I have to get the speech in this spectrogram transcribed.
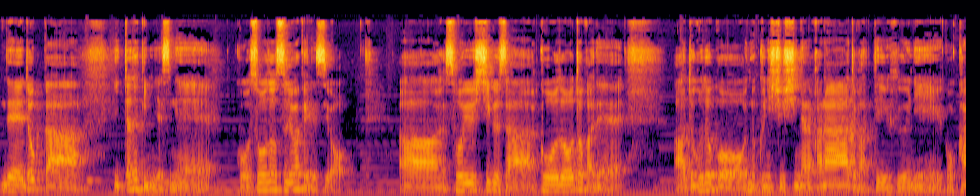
で、どっか行った時にですね、こう想像するわけですよ。あ、そういう仕草、行動とかで、あどこどこの国出身なのかなとかっていうふうにこう考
